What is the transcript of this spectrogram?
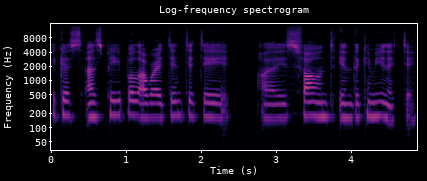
because as people, our identity is found in the community.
